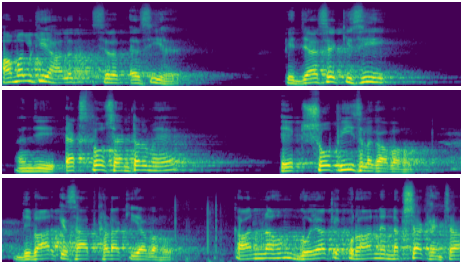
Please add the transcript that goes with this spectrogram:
عمل کی حالت صرف ایسی ہے کہ جیسے کسی ہاں جی ایکسپو سینٹر میں ایک شو پیس لگا ہوا ہو، دیوار کے ساتھ کھڑا کیا ہوا ہو۔ کاننا ہم گویا کہ قرآن نے نقشہ کھینچا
